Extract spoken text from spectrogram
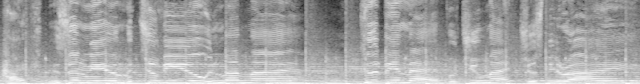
There's an image of you in my mind. Could be mad, but you might just be right.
